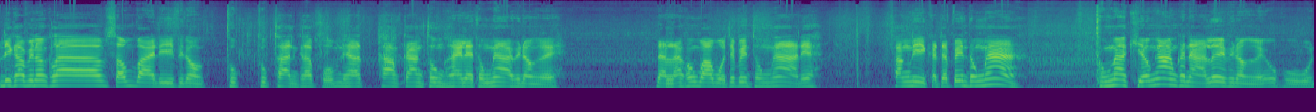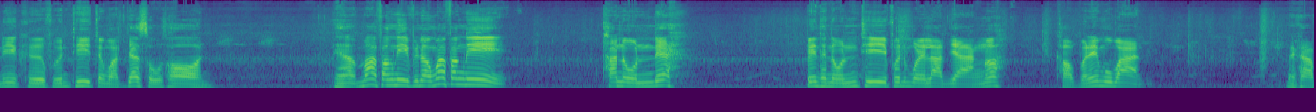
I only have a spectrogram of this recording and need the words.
สวัสดีครับพี่น้องครับสบายดีพี่น้องทุกทุกท่านครับผมนะครับท่ามกลางทงไฮและทงหน้าพี่น้องเอ๋ยด้านหลังของบาร์โบจะเป็นทงหน้าเนี่ยฝั่งนี้ก็จะเป็นทงหน้าทงหน้าเขียวงามขนาดเลยพี่น้องเอ๋ยโอ้โหนี่คือพื้นที่จังหวัดยะโสธรเนี่ยฮะมาฝั่งนี้พี่น้องมาฝั่งนี้ถนนเนี่ยเป็นถนนที่เพิ่นบริลาดยางเนาะเข้าไปในหมู่บ้านนะครับ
